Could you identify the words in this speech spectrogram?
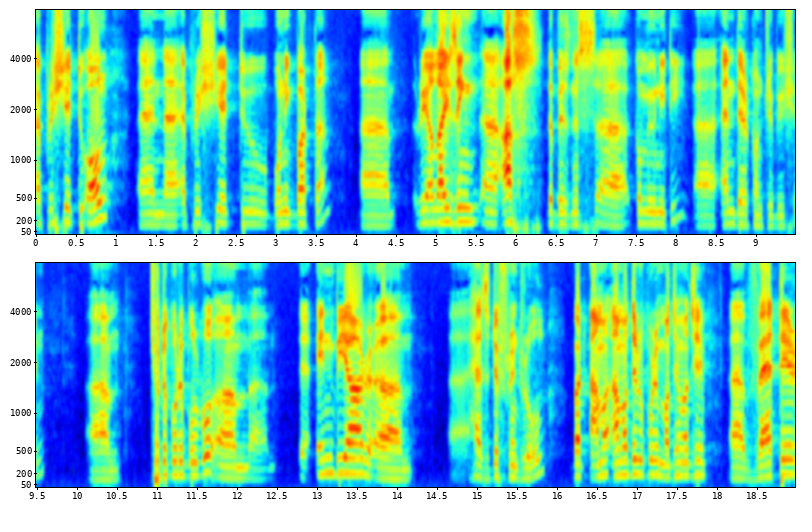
appreciate to all and appreciate to Bonik Barta realising us the business community and their contribution ছোট করে বলব NBR has different role but আমাদের উপরে মাঝে মাঝে ভ্যাটের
